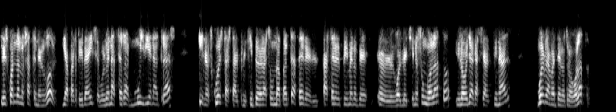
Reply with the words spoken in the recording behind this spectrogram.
Y es cuando nos hacen el gol. Y a partir de ahí se vuelven a cerrar muy bien atrás y nos cuesta hasta el principio de la segunda parte hacer el, hacer el primero que el gol de Chino es un golazo y luego ya casi al final vuelve a meter otro golazo.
